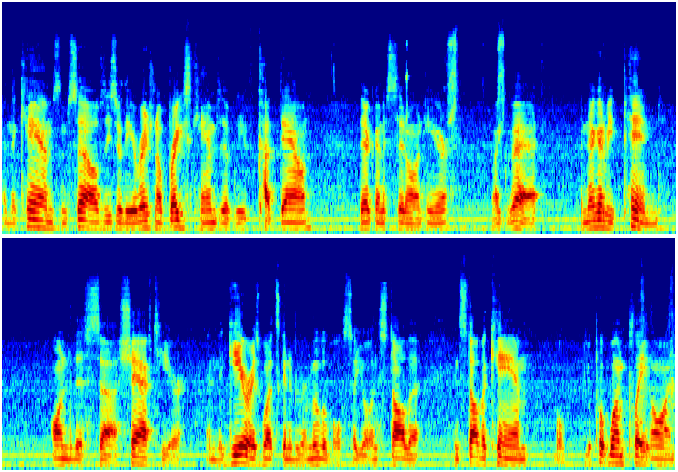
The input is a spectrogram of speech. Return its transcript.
and the cams themselves, these are the original Briggs cams that we've cut down. They're going to sit on here like that, and they're going to be pinned onto this uh, shaft here. And the gear is what's going to be removable. So you'll install the install the cam. Well, you put one plate on,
